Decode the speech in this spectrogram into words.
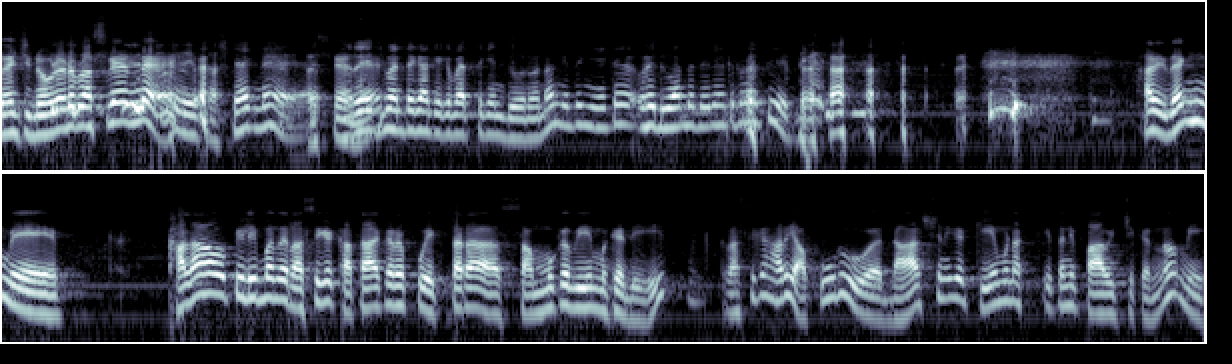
merge නොවනට ප්‍රශ්නයක්. ඒ ප්‍රශ්නයක් නැහැ. arrangement එකක් එක පැත්තකින් දුවනවා නම් ඉතින් ඒක ඔය දුවන්න දෙන එක තමයි තියෙන්නේ. හරි දැන් මේ කලාව පිළිබඳ රසික කතා කරපු එක්තරා සම්මුඛවීමකදී රසික හරි අපූරු දර්ශනික කියමනක් එතන පාවිච්චි කරනවා මේ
